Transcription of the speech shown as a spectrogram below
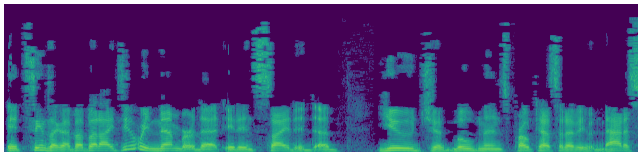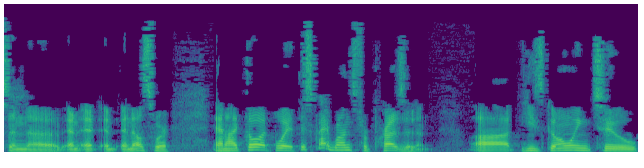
but it. seems like that. But, but I do remember that it incited uh, huge uh, movements, protests have even Madison uh, and, and, and elsewhere. And I thought, boy, if this guy runs for president, uh, he's going to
